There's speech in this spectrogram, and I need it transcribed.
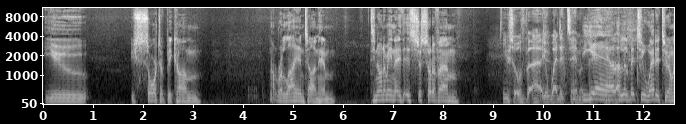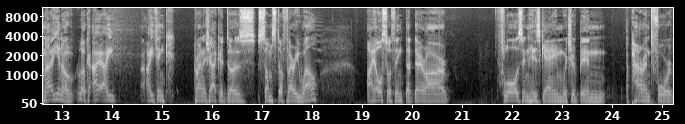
you you sort of become not reliant on him. Do you know what I mean? It, it's just sort of um, you sort of uh, you're wedded to him. A yeah, bit, a little bit too wedded to him. And I, you know, look, I I, I think Granit Xhaka does some stuff very well. I also think that there are flaws in his game which have been apparent for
